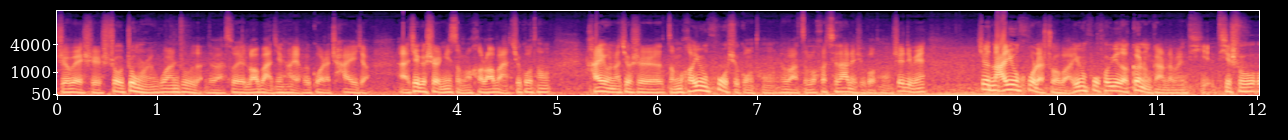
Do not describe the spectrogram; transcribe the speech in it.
职位是受众人关注的，对吧？所以老板经常也会过来插一脚，啊，这个事儿你怎么和老板去沟通？还有呢，就是怎么和用户去沟通，对吧？怎么和其他人去沟通？这里面。就拿用户来说吧，用户会遇到各种各样的问题，提出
